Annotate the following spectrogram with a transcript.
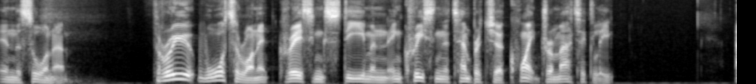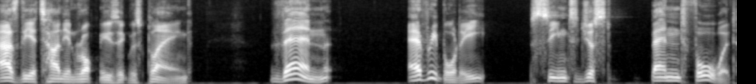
in the sauna. Threw water on it, creating steam and increasing the temperature quite dramatically as the Italian rock music was playing. Then everybody seemed to just bend forward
